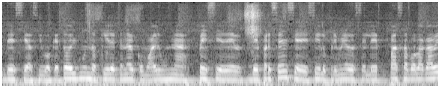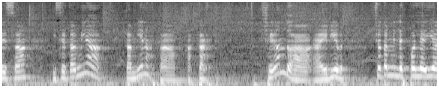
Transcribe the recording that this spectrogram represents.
decías, Ivo, que todo el mundo quiere tener como alguna especie de, presencia y decir lo primero que se le pasa por la cabeza y se termina también hasta, hasta llegando a herir. Yo también después leía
